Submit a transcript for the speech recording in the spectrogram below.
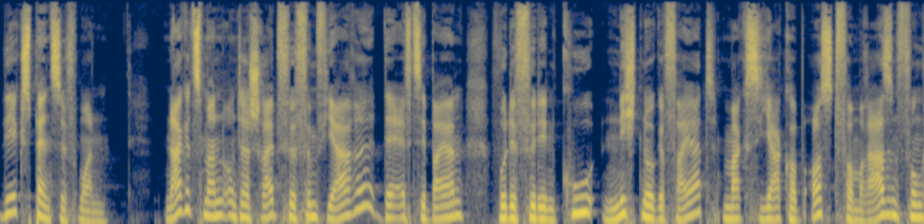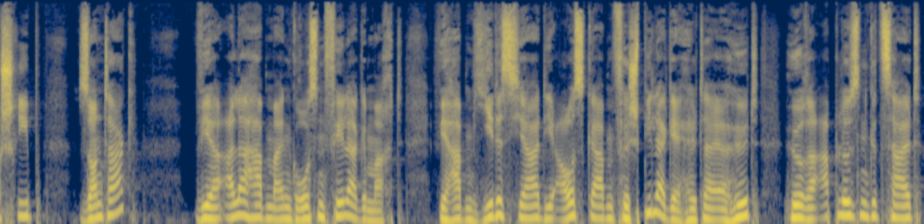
The Expensive One. Nagelsmann unterschreibt für fünf Jahre. Der FC Bayern wurde für den Coup nicht nur gefeiert. Max Jakob Ost vom Rasenfunk schrieb Sonntag. Wir alle haben einen großen Fehler gemacht. Wir haben jedes Jahr die Ausgaben für Spielergehälter erhöht, höhere Ablösen gezahlt,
